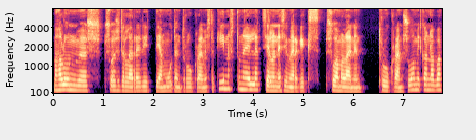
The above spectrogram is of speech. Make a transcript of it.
Mä haluan myös suositella Reddittiä muuten True Crimeista kiinnostuneille. Siellä on esimerkiksi suomalainen True Crime Suomi-kanava,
